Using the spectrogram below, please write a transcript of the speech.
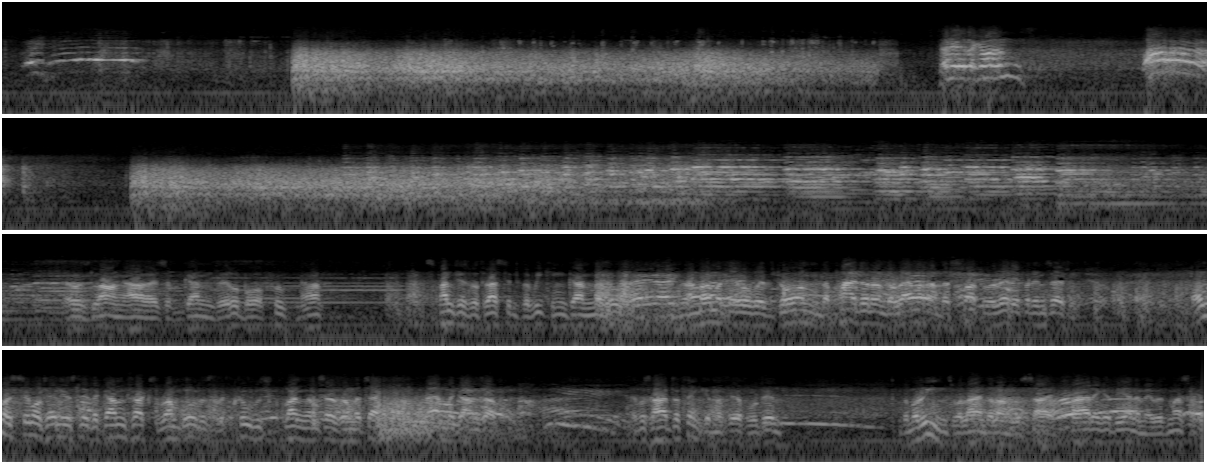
Long hours of gun drill bore fruit now. Sponges were thrust into the reeking gun muzzle. In a moment they were withdrawn, the powder and the rammer and the shot were ready for insertion. Almost simultaneously, the gun trucks rumbled as the crews flung themselves on the tack and ran the guns up. It was hard to think in the fearful din. The Marines were lined along the side, firing at the enemy with muskets.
